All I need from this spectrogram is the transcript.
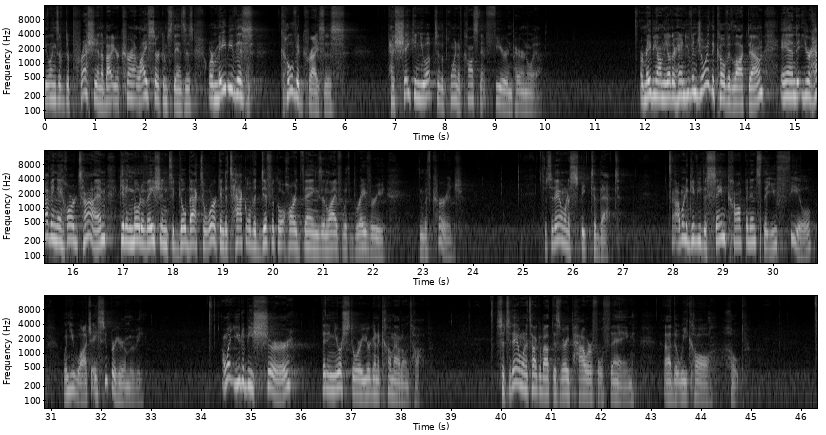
feelings of depression about your current life circumstances, or maybe this COVID crisis has shaken you up to the point of constant fear and paranoia. Or maybe, on the other hand, you've enjoyed the COVID lockdown and you're having a hard time getting motivation to go back to work and to tackle the difficult, hard things in life with bravery and with courage. So, today I want to speak to that. I want to give you the same confidence that you feel when you watch a superhero movie. I want you to be sure that in your story you're going to come out on top. So today I want to talk about this very powerful thing uh, that we call hope.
